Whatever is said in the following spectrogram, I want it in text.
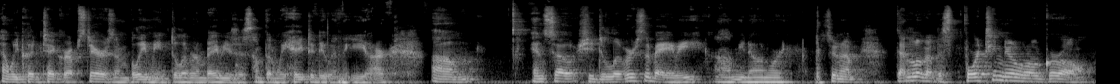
and we couldn't take her upstairs. And believe me, delivering babies is something we hate to do in the ER. Um, and so she delivers the baby, um, you know, and we're soon up. Then look at this 14 year old girl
